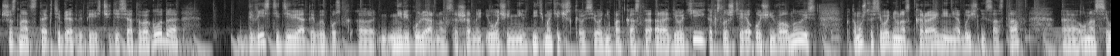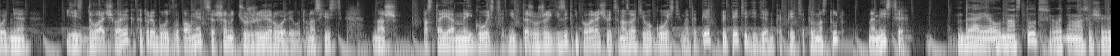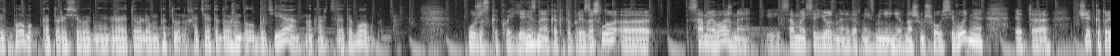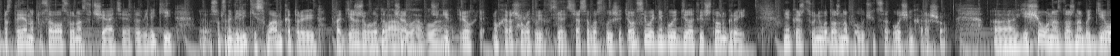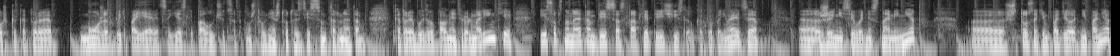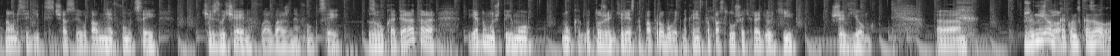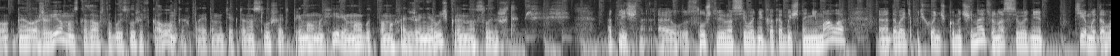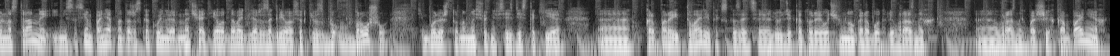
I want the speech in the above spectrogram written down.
16 октября 2010 года. 209 выпуск э, нерегулярного совершенно и очень не, не тематического сегодня подкаста «Радио Ти». Как слышите, я очень волнуюсь, потому что сегодня у нас крайне необычный состав. Э, у нас сегодня есть два человека, которые будут выполнять совершенно чужие роли. Вот у нас есть наш постоянный гость, даже уже язык не поворачивается назвать его гостем. Это Петя, Петя Диденко. Петя, ты у нас тут, на месте? Да, я у нас тут. Сегодня у нас еще есть Бобук, который сегодня играет роль Умпетуна. Хотя это должен был быть я, но кажется, это Бобук. Ужас какой. Я не знаю, как это произошло. Самое важное и самое серьезное, наверное, изменение в нашем шоу сегодня – это человек, который постоянно тусовался у нас в чате. Это великий, э, собственно, великий Сван, который поддерживал этот бла, чат бла, бла. в течение трех лет. Ну, хорошо, вот вы все сейчас его слышите. Он сегодня будет делать вид, что он Грей. Мне кажется, у него должно получиться очень хорошо. Э, еще у нас должна быть девушка, которая, может быть, появится, если получится, потому что у нее что-то здесь с интернетом, которая будет выполнять роль Маринки. И, собственно, на этом весь состав я перечислил. Как вы понимаете, Э, Жени сегодня с нами нет. Э, что с этим поделать, непонятно. Он сидит сейчас и выполняет функции, чрезвычайно важные функции звукооператора. Я думаю, что ему ну, как бы тоже интересно попробовать, наконец-то послушать радио Ти живьем. Живьем, что? как он сказал, живьем он сказал, что будет слушать в колонках, поэтому те, кто нас слушает в прямом эфире, могут помахать Жене ручкой, она слышит. Отлично. Э, слушателей у нас сегодня, как обычно, немало. Э, давайте потихонечку начинать. У нас сегодня темы довольно странные и не совсем понятно даже с какой, наверное, начать. Я вот давай для разогрева все-таки вброшу. Тем более, что ну, мы сегодня все здесь такие э, корпорейт-твари, так сказать, э, люди, которые очень много работали в разных, э, в разных больших компаниях.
